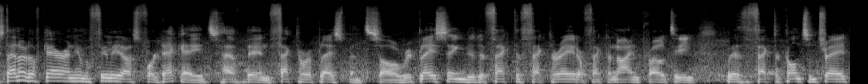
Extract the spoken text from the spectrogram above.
Standard of care in hemophilia for decades have been factor replacement. So replacing the defective factor 8 or factor 9 protein with factor concentrate,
